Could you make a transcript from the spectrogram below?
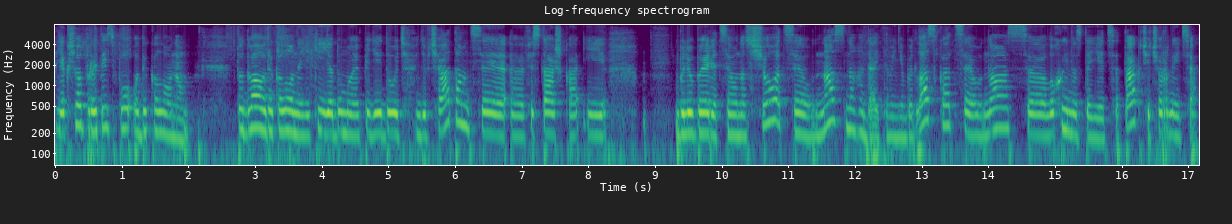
Якщо пройтись по одеколонам, то два одеколони, які, я думаю, підійдуть дівчатам, це е, фісташка і Блюбері це у нас що? Це у нас, нагадайте мені, будь ласка, це у нас е, лохина, здається, так? Чи чорниця.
